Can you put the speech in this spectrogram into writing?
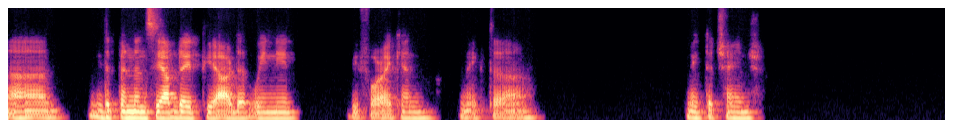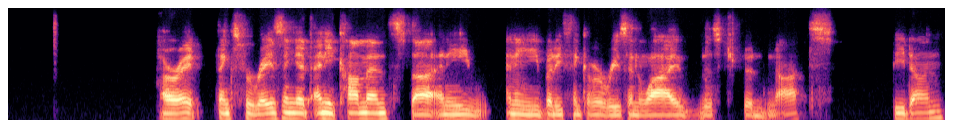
uh, dependency update PR that we need before I can make the make the change. All right, thanks for raising it. Any comments? Uh, any anybody think of a reason why this should not be done?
